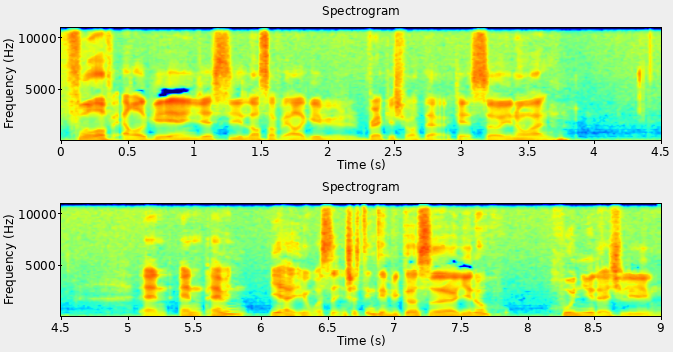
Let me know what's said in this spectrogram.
full of algae and you just see lots of algae with brackish water. Okay, so you know what? And and I mean yeah, it was an interesting thing because uh, you know who knew that actually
